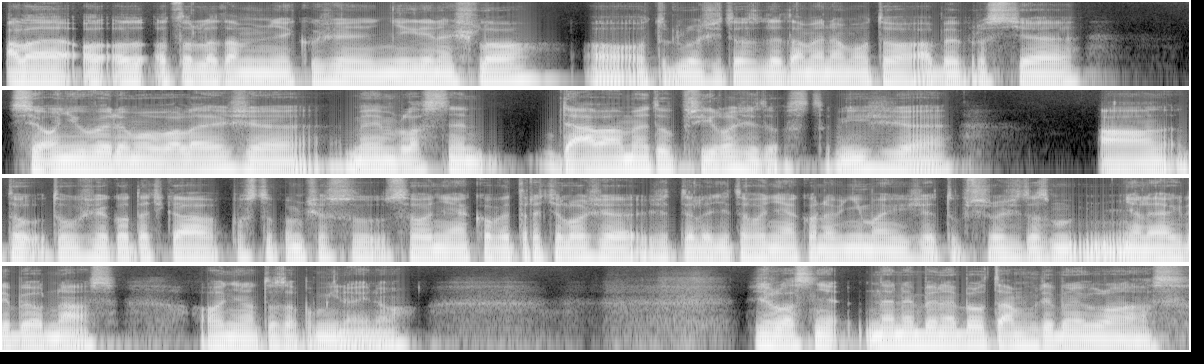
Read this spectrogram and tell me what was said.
Ale o, o, o tohle tam jakože nikdy nešlo, o, o tu důležitost jde tam jenom o to, aby prostě si oni uvědomovali, že my jim vlastně dáváme tu příležitost, víš, že a to, to už jako teďka postupem času se hodně jako vytratilo, že, že ty lidi to hodně jako nevnímají, že tu příležitost měli jak kdyby od nás a hodně na to zapomínají, no. Že vlastně Nene by nebyl tam, kdyby nebylo nás.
